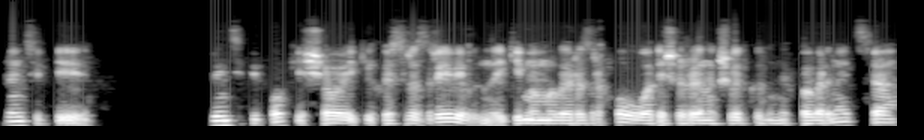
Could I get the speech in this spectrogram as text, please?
В принципі, в принципі, поки що якихось розривів, на які ми могли розраховувати, що ринок швидко до них повернеться,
